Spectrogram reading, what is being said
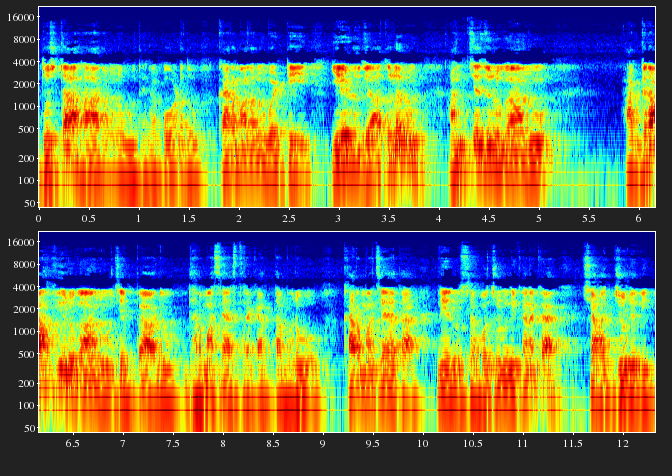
దుష్టాహారం నువ్వు తినకూడదు. కర్మలను బట్టి ఏడు జాతులను అంత్యజులుగాను అగ్రాహ్యులుగాను చెప్పాడు ధర్మశాస్త్రకర్త మనువు కర్మచేత నేను శవచుణ్ణి కనుక చాజ్యుడిని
